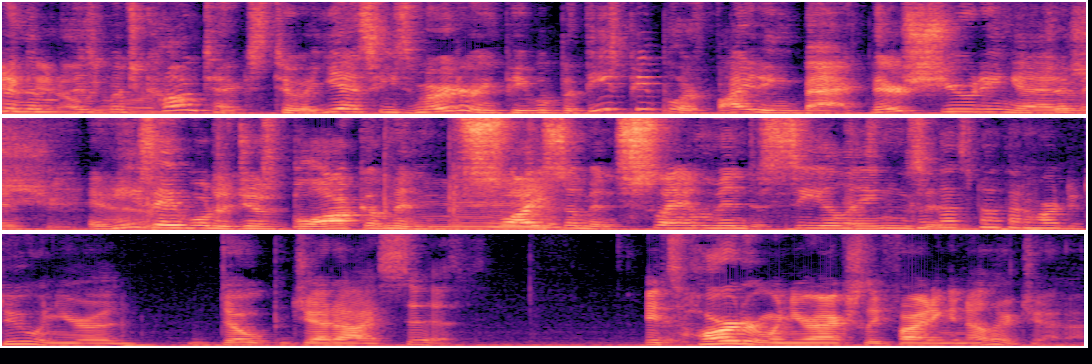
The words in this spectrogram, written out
giving them as much context to it. Yes, he's murdering people, but these people are fighting back. They're shooting at him, and, shoot and he's able to just block them and Yeah. slice them and slam them into ceilings. And, that's not that hard to do when you're a dope Jedi Sith. It's harder when you're actually fighting another Jedi.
